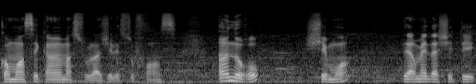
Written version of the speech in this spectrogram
commencer quand même à soulager les souffrances. Un euro, chez moi, permet d'acheter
